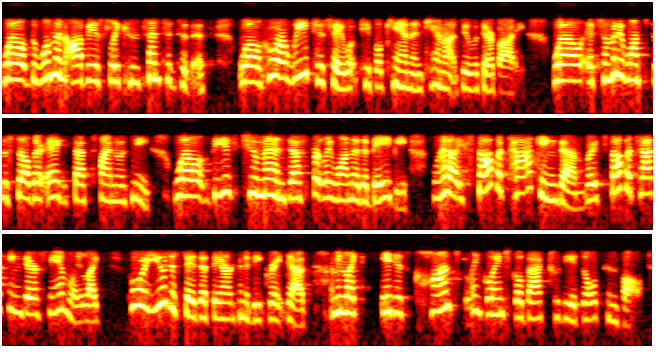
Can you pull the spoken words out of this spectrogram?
Well, the woman obviously consented to this. Well, who are we to say what people can and cannot do with their body? Well, if somebody wants to sell their eggs, that's fine with me. Well, these two men desperately wanted a baby. Well, stop attacking them, right? Stop attacking their family. Like, who are you to say that they aren't going to be great dads? I mean, like, it is constantly going to go back to the adults involved.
